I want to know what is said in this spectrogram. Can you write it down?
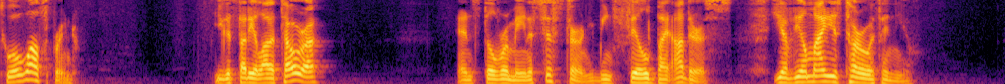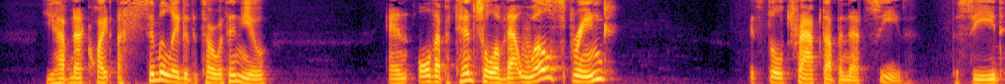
to a wellspring. You can study a lot of Torah and still remain a cistern. You've been filled by others. You have the Almighty's Torah within you. You have not quite assimilated the Torah within you and all that potential of that wellspring. It's still trapped up in that seed. The seed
